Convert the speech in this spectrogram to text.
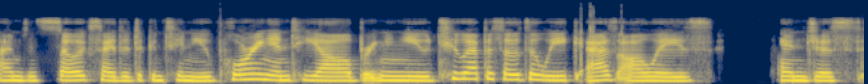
I'm just so excited to continue pouring into y'all, bringing you two episodes a week as always, and just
